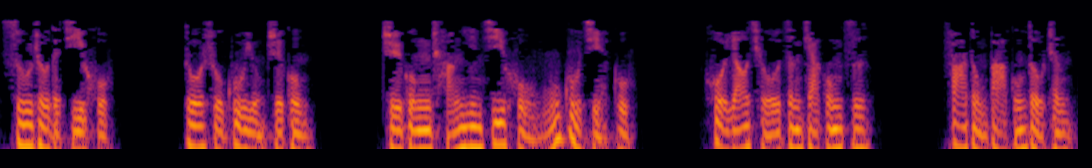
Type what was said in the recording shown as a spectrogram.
苏州的机户，多数雇佣职工，职工常因机户无故解雇，或要求增加工资，发动罢工斗争。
